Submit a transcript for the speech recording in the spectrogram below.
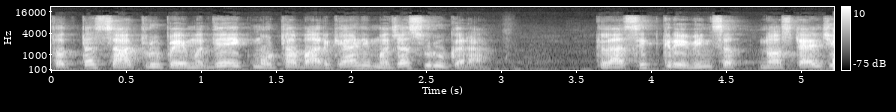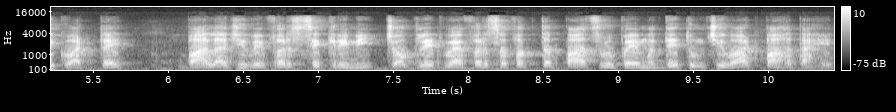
फक्त साठ रुपये मध्ये एक मोठा बार घ्या आणि मजा सुरू करा. क्लासिक क्रेविंग्स नॉस्टॅल्जिक वाटतंय. बालाजी वेफर्सचे क्रीमी चॉकलेट वेफर्स फक्त पाच रुपये मध्ये तुमची वाट पाहत आहेत.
